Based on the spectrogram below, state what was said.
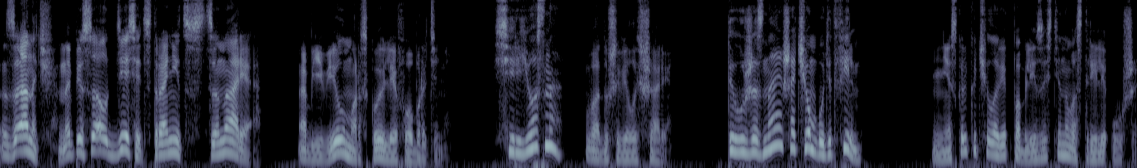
«За ночь написал 10 страниц сценария», — объявил морской лев-оборотень. «Серьезно?» — воодушевилась Шари. «Ты уже знаешь, о чем будет фильм?» Несколько человек поблизости навострили уши.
